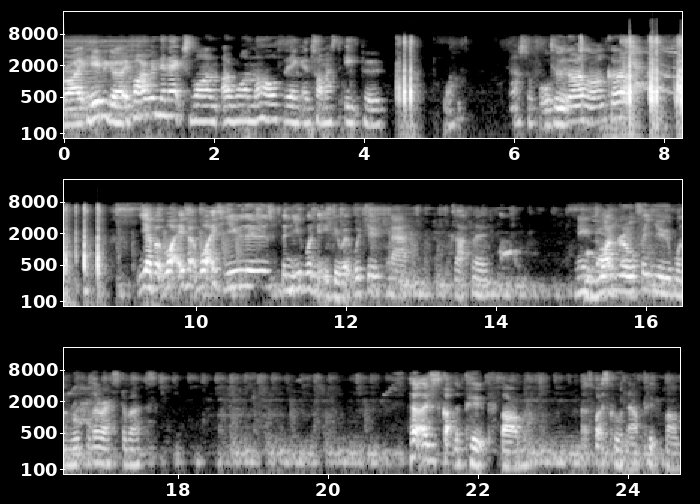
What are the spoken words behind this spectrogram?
Right, here we go. If I win the next one, I won the whole thing, and Tom has to eat poo. What? That's the fourth. Two girls, one cup. Yeah, but what if what if you lose? Then you wouldn't do it, would you? Nah. Exactly. Need One rule for you, one rule for the rest of us. I just got the poop bomb. That's what it's called now, poop bomb.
